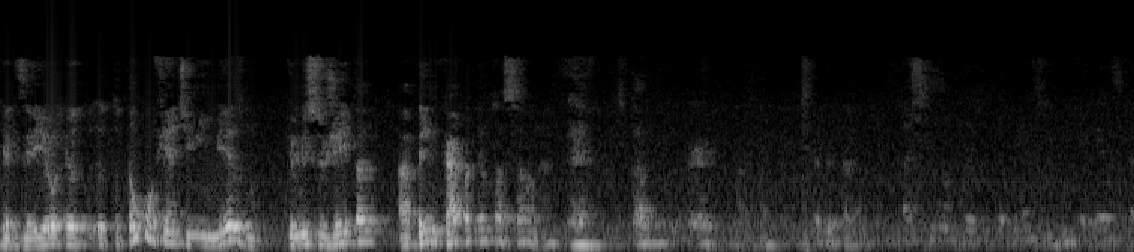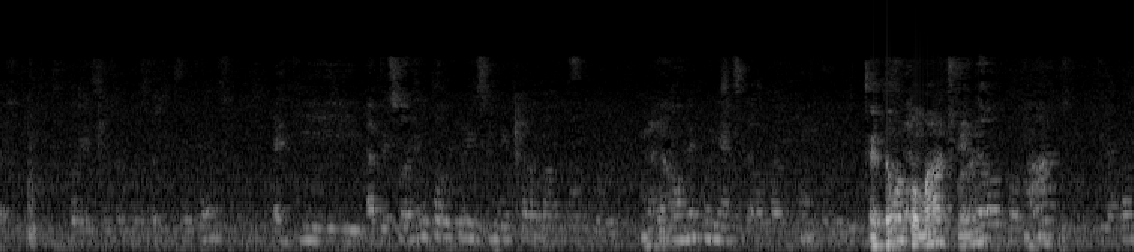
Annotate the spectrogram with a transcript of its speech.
Quer dizer, eu estou tão confiante em mim mesmo que eu me sujeito a, a brincar com a tentação, né? É, está muito perto. É verdade. Acho que uma coisa também, que eu penso, acho que talvez seja uma coisa que você pensa, é que a pessoa nem toma conhecimento que ela está no controle. Ela não reconhece que ela está no controle. É tão automático, É né? tão automático que ela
